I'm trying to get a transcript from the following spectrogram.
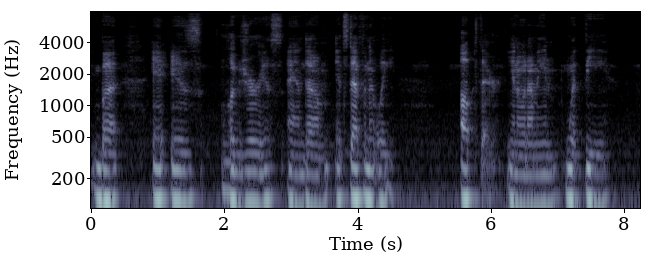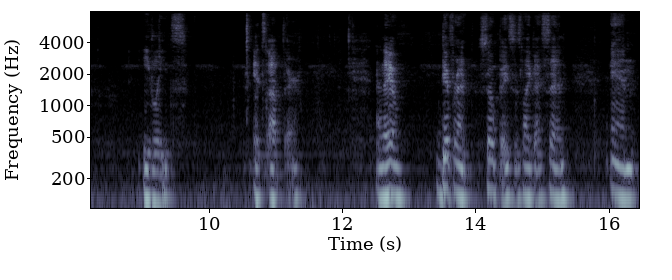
but it is luxurious and um, it's definitely up there. You know what I mean? With the elites, it's up there. Now they have different soap bases, like I said, and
